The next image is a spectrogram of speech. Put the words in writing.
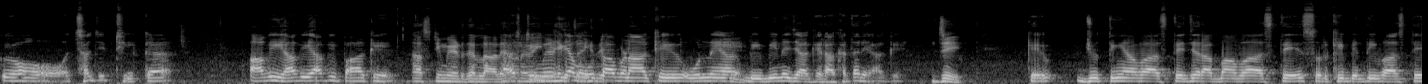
ਕਿ ਉਹ ਅੱਛਾ ਜੀ ਠੀਕ ਹੈ। ਆ ਵੀ ਆ ਵੀ ਆ ਵੀ ਪਾ ਕੇ ਐਸਟੀਮੇਟ ਦੇ ਲਾ ਲਿਆ ਉਹਨੇ ਐਸਟੀਮੇਟ ਚਾਹੀਦੇ। ਮੋਟਾ ਬਣਾ ਕੇ ਉਹਨੇ ਬੀਬੀ ਨੇ ਜਾ ਕੇ ਰੱਖ ਧਰਿਆ ਅੱਗੇ। ਜੀ। ਕਿ ਜੁੱਤੀਆਂ ਵਾਸਤੇ ਜਰਾਬਾਂ ਵਾਸਤੇ ਸੁਰਖੀ ਬਿੰਦੀ ਵਾਸਤੇ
